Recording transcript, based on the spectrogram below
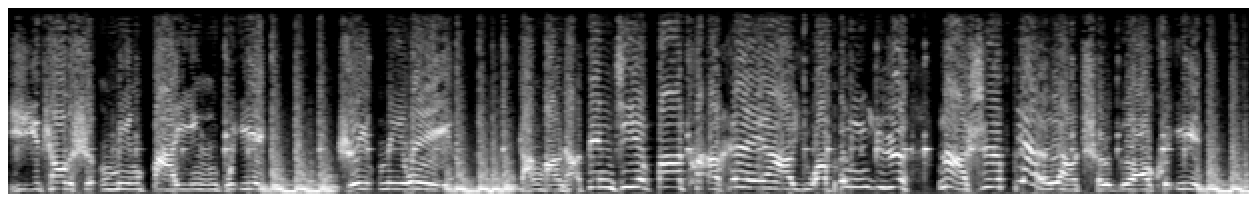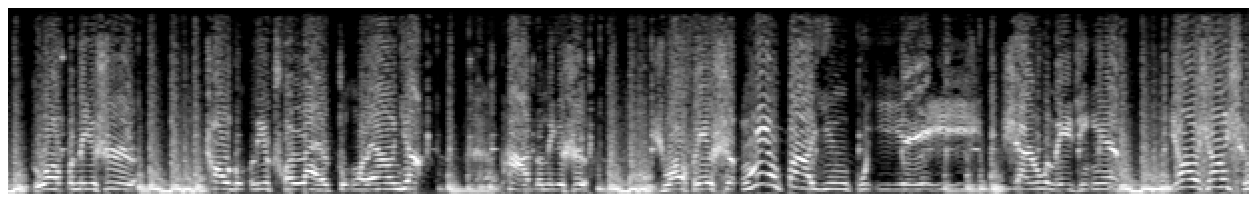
一条的生命把银归，只因那位张邦昌顶级把他害呀，岳鹏举那时汴梁吃了个亏。若不那是朝中里出来忠良将，怕的那是岳飞生命把银归。陷入内奸，要想清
